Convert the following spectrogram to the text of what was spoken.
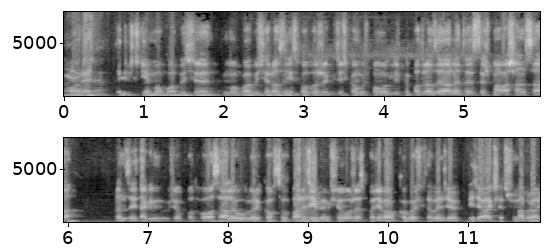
teoretycznie mogłoby się, mogłoby się roznieść słowo, że gdzieś komuś pomogliśmy po drodze, ale to jest też mała szansa. Prędzej tak bym wziął pod włos, ale u Ulrykowców bardziej bym się może spodziewał kogoś, kto będzie wiedział, jak się trzyma broń.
